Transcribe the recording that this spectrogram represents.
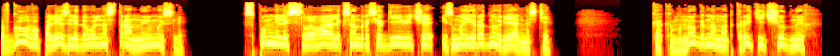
В голову полезли довольно странные мысли. Вспомнились слова Александра Сергеевича из моей родной реальности. Как много нам открытий чудных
